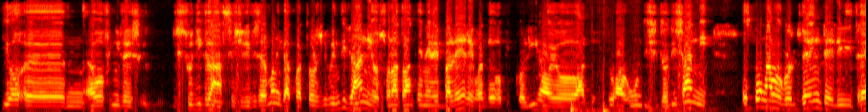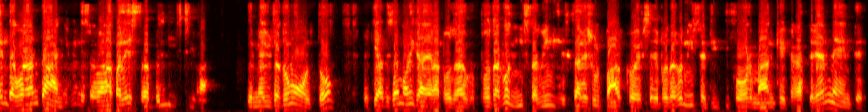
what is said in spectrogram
io eh, avevo finito gli, studi classici di fisarmonica a 14-15 anni, ho suonato anche nelle balere quando ero piccolino, avevo addirittura 11-12 anni e suonavo con gente di 30-40 anni, quindi sono una palestra bellissima che mi ha aiutato molto perché la fisarmonica era protagonista, quindi stare sul palco, essere protagonista ti, ti forma anche caratterialmente.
